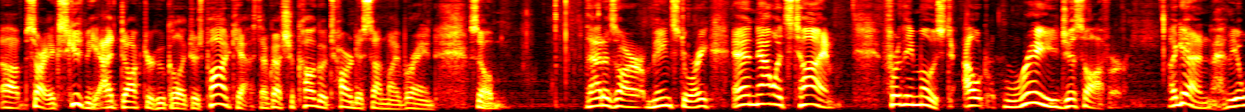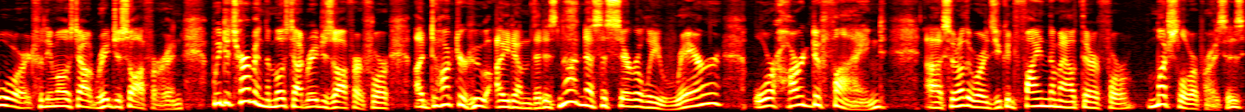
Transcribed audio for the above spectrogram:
Uh, sorry, excuse me, at Doctor Who Collectors Podcast. I've got Chicago TARDIS on my brain. So that is our main story. And now it's time for the most outrageous offer. Again, the award for the most outrageous offer, and we determine the most outrageous offer for a Doctor Who item that is not necessarily rare or hard to find. Uh, so, in other words, you can find them out there for much lower prices,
